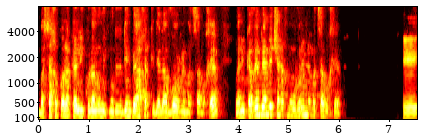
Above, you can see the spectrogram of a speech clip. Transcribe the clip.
בסך הכל הכללי כולנו מתמודדים ביחד כדי לעבור למצב אחר ואני מקווה באמת שאנחנו עוברים למצב אחר. אה,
